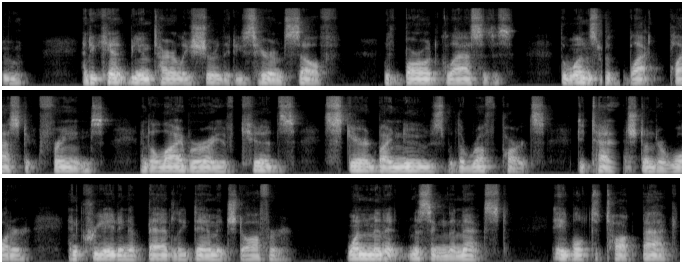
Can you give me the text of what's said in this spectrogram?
and he can't be entirely sure that he's here himself with borrowed glasses, the ones with black plastic frames, and a library of kids scared by news with the rough parts detached underwater and creating a badly damaged offer. One minute missing the next, able to talk back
